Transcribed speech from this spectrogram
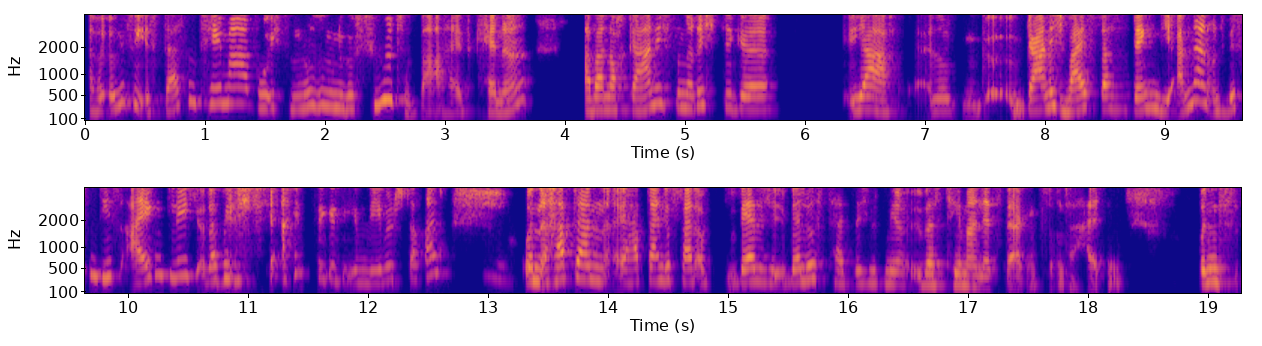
aber irgendwie ist das ein Thema, wo ich so nur so eine gefühlte Wahrheit kenne, aber noch gar nicht so eine richtige, ja, also gar nicht weiß, was denken die anderen und wissen die es eigentlich oder bin ich die Einzige, die im Nebel stochert? Und habe dann, hab dann gefragt, ob wer, sich, wer Lust hat, sich mit mir über das Thema Netzwerken zu unterhalten. Und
